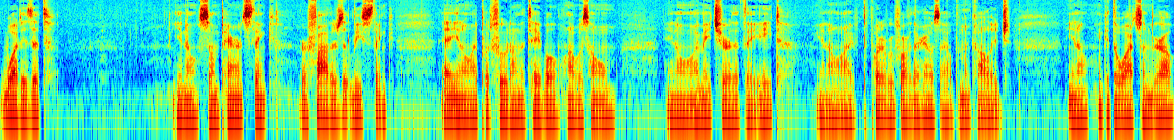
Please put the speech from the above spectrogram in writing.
What is it? You know, some parents think, or fathers at least think, you know, I put food on the table. I was home. You know, I made sure that they ate. You know, I put a roof over their house. I helped them in college. You know, you get to watch them grow.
